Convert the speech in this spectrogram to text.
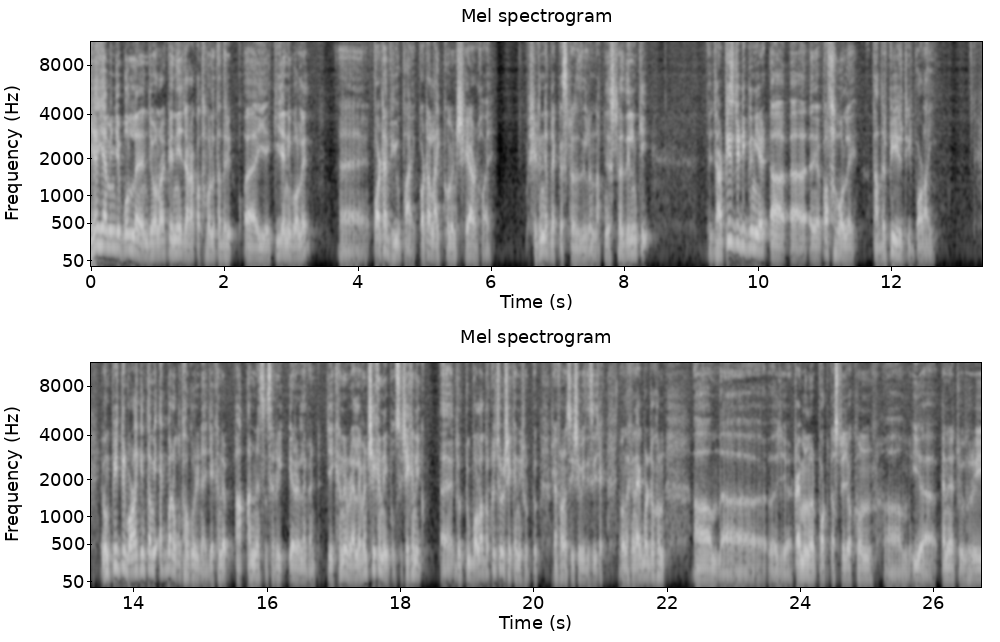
ইয়াহি আমিন যে বললেন যে ওনাকে নিয়ে যারা কথা বলে তাদের ইয়ে কী জানি বলে কটা ভিউ পায় কটা লাইক কমেন্ট শেয়ার হয়, সেটা নিয়ে আপনি একটা স্ট্যাটাস দিলেন আপনি স্ট্যাটাস দিলেন কি? যে যারা পিএইচডি ডিগ্রি নিয়ে কথা বলে, তাদের পিএইচডির পড়াই। এবং পিএইচডির পড়াই কিন্তু আমি একবারও কোথাও করি নাই, যেখানে আননেসেসারি ইরেলেভেন্ট যেখানে রেলেভেন্ট সেখানেই বলছি। সেখানেই যতটুকু বলা দরকার ছিল, সেখানেই ছোট্ট রেফারেন্স হিসেবে দিয়েছি এবং দেখেন, একবার যখন ট্রাইব্যুনাল পডকাস্টে যখন ইয়া এন এ চৌধুরী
